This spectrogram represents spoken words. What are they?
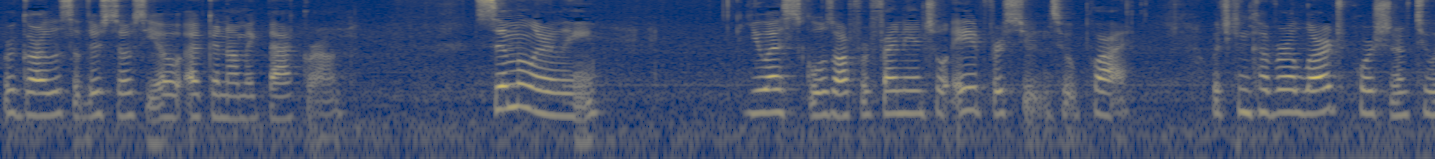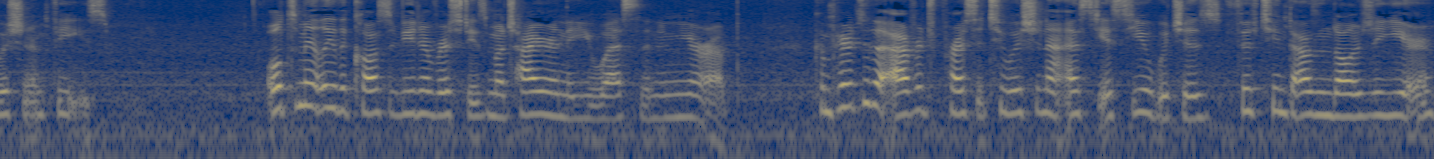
regardless of their socio-economic background. Similarly, U.S. schools offer financial aid for students who apply, which can cover a large portion of tuition and fees. Ultimately, the cost of university is much higher in the US than in Europe. Compared to the average price of tuition at SDSU, which is $15,000 a year,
